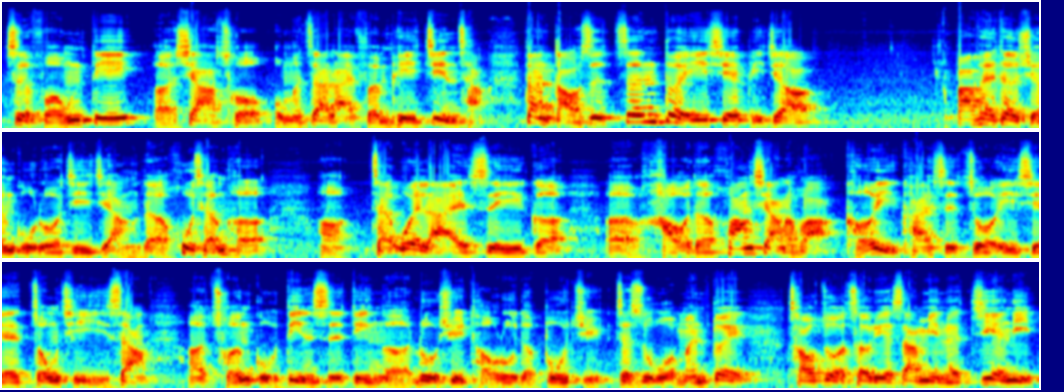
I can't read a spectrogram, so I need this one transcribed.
是逢低呃下挫，我们再来分批进场。但导致针对一些比较。巴菲特选股逻辑讲的护城河。啊，在未来是一个呃好的方向的话，可以开始做一些中期以上呃纯股定时定额陆续投入的布局，这是我们对操作策略上面的建议。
